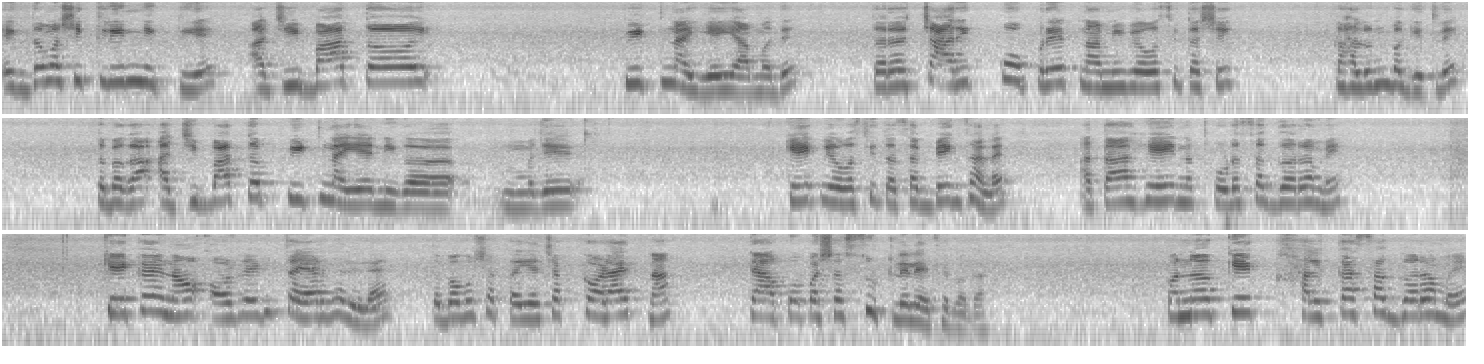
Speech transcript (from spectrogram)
एकदम अशी क्लीन निघतीये. अजिबात पीठ नाही आहे यामध्ये. तर चारी कोपरेत ना मी व्यवस्थित असे घालून बघितले. तर बघा अजिबात पीठ नाही आहे निग म्हणजे केक व्यवस्थित असा बेक झाला आहे आता हे ना थोडंसं गरम आहे. केक आहे ना ऑलरेडी तयार झालेला आहे. तर बघू शकता याच्या कडा आहेत ना त्या आपोआप अशा सुटलेल्या आहेत हे बघा. पण केक हलकासा गरम आहे.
